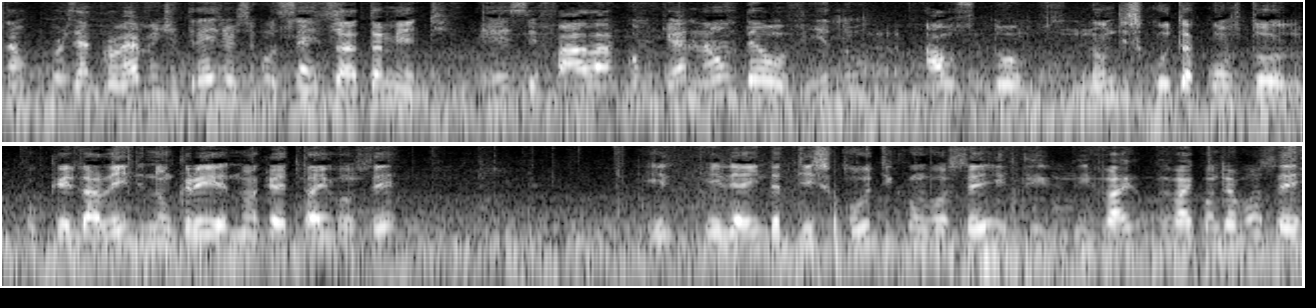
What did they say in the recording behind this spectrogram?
Não, Provérbio 23, versículo 7. Exatamente. Esse fala como que é? Não dê ouvido aos tolos. Não discuta com os tolos, porque ele, além de não crer, não acreditar em você, ele, ele ainda discute com você e, e, vai, vai contra você.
